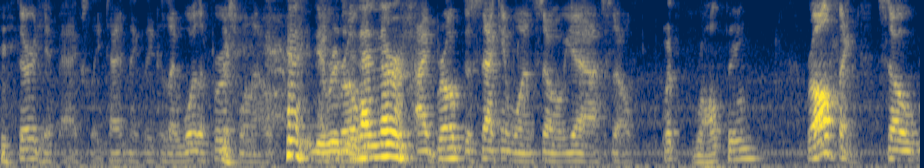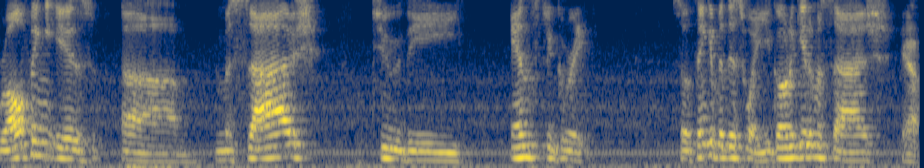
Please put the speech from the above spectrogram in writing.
hip, third hip actually, technically, because I wore the first one out. The original. that nerve. I broke the second one, so yeah, so What Rolfing? Rolfing. So Rolfing is um, massage to the nth degree. So think of it this way: you go to get a massage, Yeah.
